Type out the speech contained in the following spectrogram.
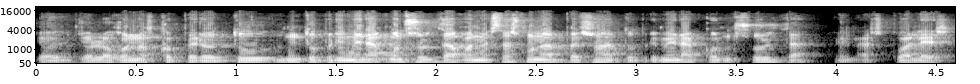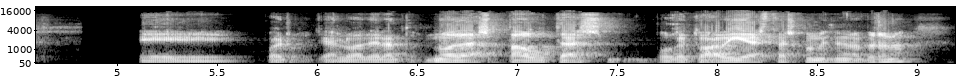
yo, lo conozco, pero tú, en tu primera consulta, cuando estás con una persona, tu primera consulta, en las cuales, eh, bueno, ya lo adelanto, no das pautas porque todavía estás conociendo a una persona,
